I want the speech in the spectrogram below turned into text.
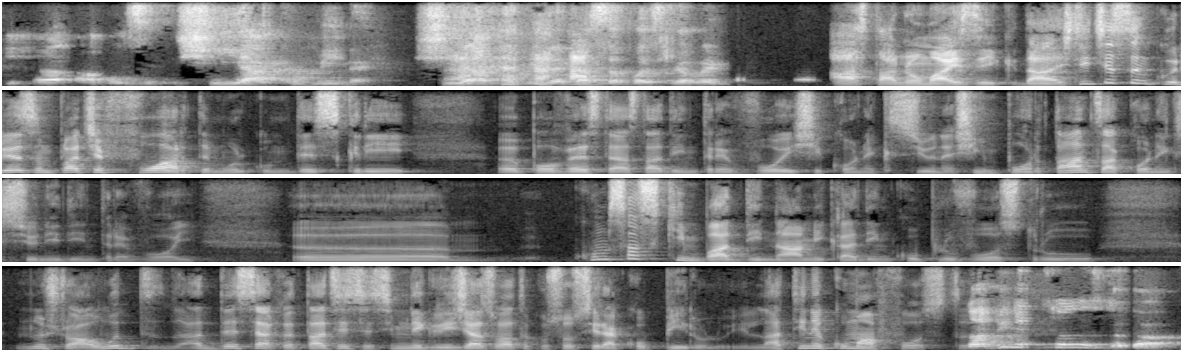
Uh, și ea cu mine. Și ea cu mine ca să păstrăm Asta nu mai zic. Dar știi ce sunt curios? Îmi place foarte mult cum descrii uh, povestea asta dintre voi și conexiune și importanța conexiunii dintre voi. Uh, cum s-a schimbat dinamica din cuplu vostru? Nu știu, aud adesea că tații se simt neglijați odată cu sosirea copilului. La tine cum a fost? Da, bineînțeles că da.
